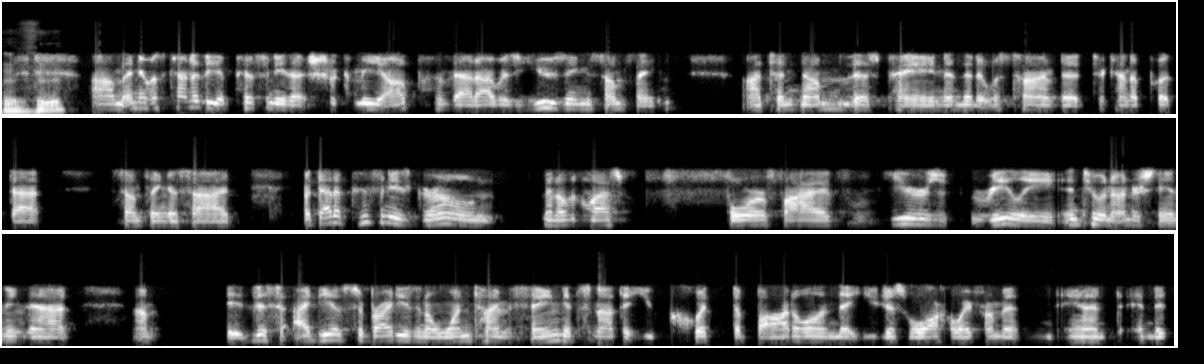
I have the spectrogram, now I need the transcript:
Mm-hmm. Um, and it was kind of the epiphany that shook me up that I was using something uh, to numb this pain and that it was time to, to kind of put that something aside. But that epiphany has grown, and over the last four or five years, really, into an understanding that um, this idea of sobriety isn't a one time thing. It's not that you quit the bottle and that you just walk away from it and, and it's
